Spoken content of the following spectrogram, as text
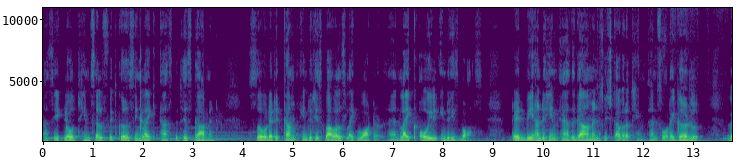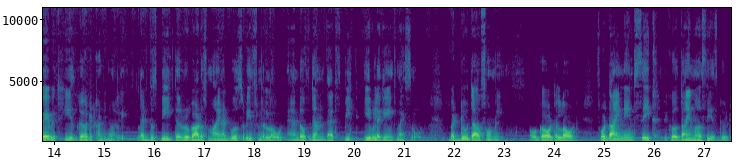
as he clothed himself with cursing like as with his garment. So let it come into his bowels like water, and like oil into his bones. Let it be unto him as the garment which covereth him, and for a girdle wherewith he is girded continually. Let this be the reward of mine adversaries from the Lord, and of them that speak evil against my soul. But do thou for me, O God the Lord, for thy name's sake, because thy mercy is good,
